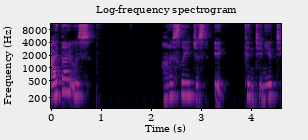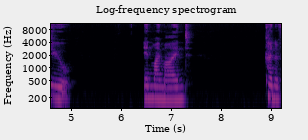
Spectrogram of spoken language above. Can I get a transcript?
I thought it was honestly just it continued to in my mind kind of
